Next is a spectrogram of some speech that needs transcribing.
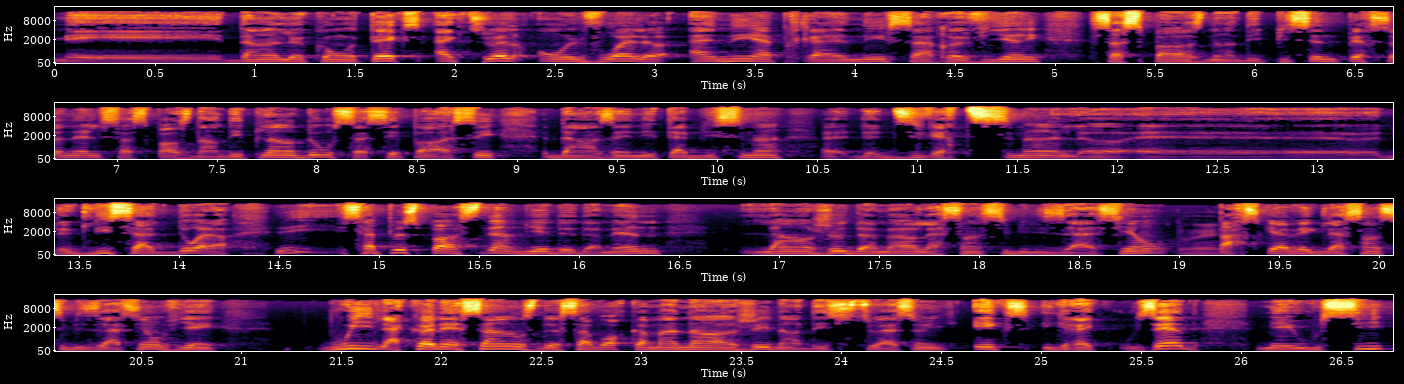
Mais dans le contexte actuel, on le voit là, année après année, ça revient, ça se passe dans des piscines personnelles, ça se passe dans des plans d'eau, ça s'est passé dans un établissement euh, de divertissement, là, euh, de glissade d'eau. Alors, ça peut se passer dans bien de domaines. L'enjeu demeure la sensibilisation, parce qu'avec la sensibilisation vient oui, la connaissance de savoir comment nager dans des situations X, Y ou Z, mais aussi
